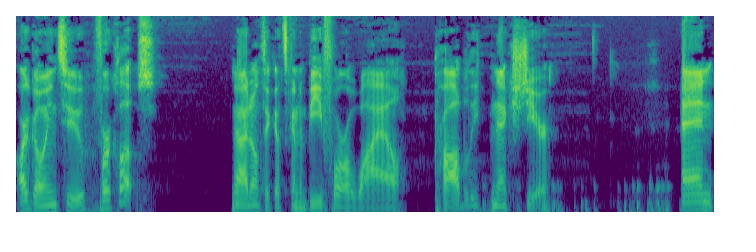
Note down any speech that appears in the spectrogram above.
are going to foreclose. Now, I don't think that's going to be for a while, probably next year. And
